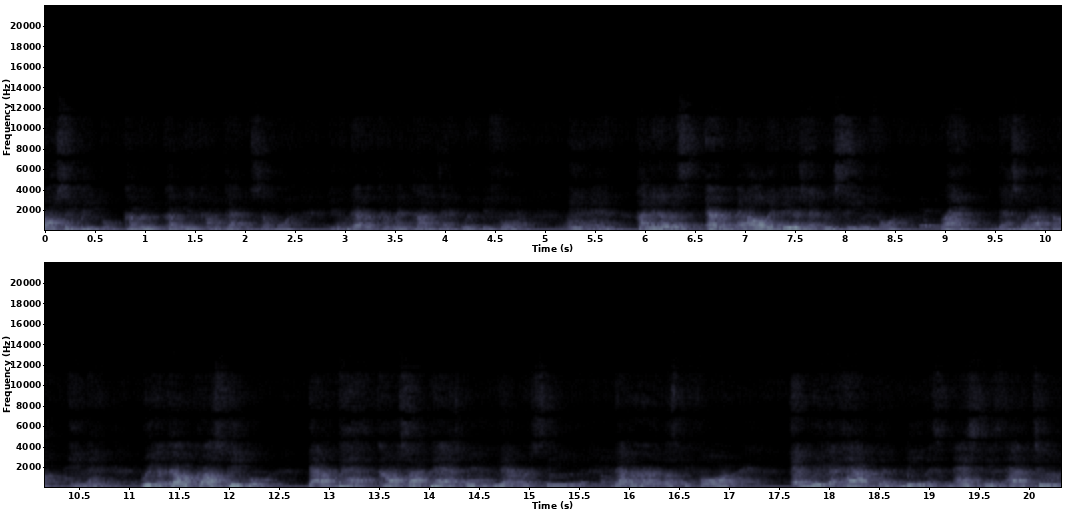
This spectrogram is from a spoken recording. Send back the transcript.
crossing people, coming coming in contact with someone you've never come in contact with before. Amen. How many of us ever met all the deers that we've seen before? Right. That's what I thought. Amen. We could come across people that are pass, cross our paths we've never seen, never heard of us before. And we could have the meanest, nastiest attitude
